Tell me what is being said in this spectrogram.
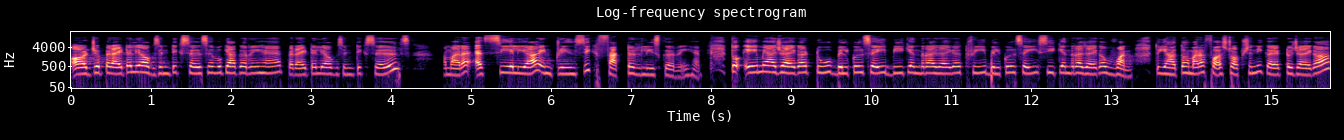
और जो पेराइटल या ऑक्जेंटिक सेल्स हैं, वो क्या कर रही हैं पेराइटल या ऑक्जेंटिक सेल्स हमारा एच सी एल या इंट्रेंसिक फैक्टर रिलीज़ कर रही हैं। तो ए में आ जाएगा टू बिल्कुल सही। बी के अंदर आ जाएगा थ्री बिल्कुल सही। सी के अंदर आ जाएगा वन तो यहाँ तो हमारा फ़र्स्ट ऑप्शन ही करेक्ट हो जाएगा।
